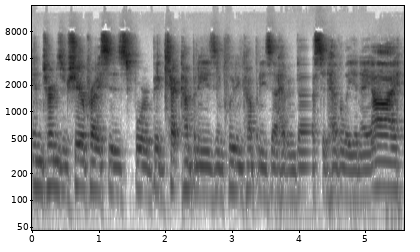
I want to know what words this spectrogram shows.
in terms of share prices for big tech companies, including companies that have invested heavily in AI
